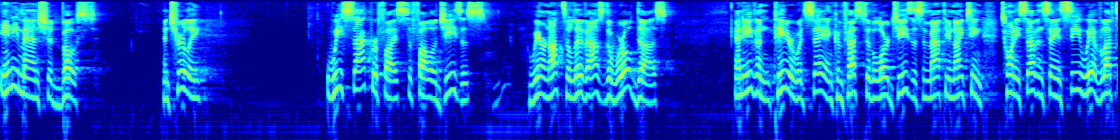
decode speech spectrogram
any man should boast. And truly, we sacrifice to follow Jesus. We are not to live as the world does. And even Peter would say and confess to the Lord Jesus in Matthew 19:27 saying, "See, we have left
